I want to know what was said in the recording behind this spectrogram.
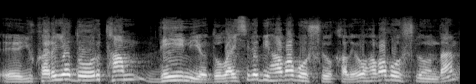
e, yukarıya doğru tam değmiyor. Dolayısıyla bir hava boşluğu kalıyor. O hava boşluğundan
